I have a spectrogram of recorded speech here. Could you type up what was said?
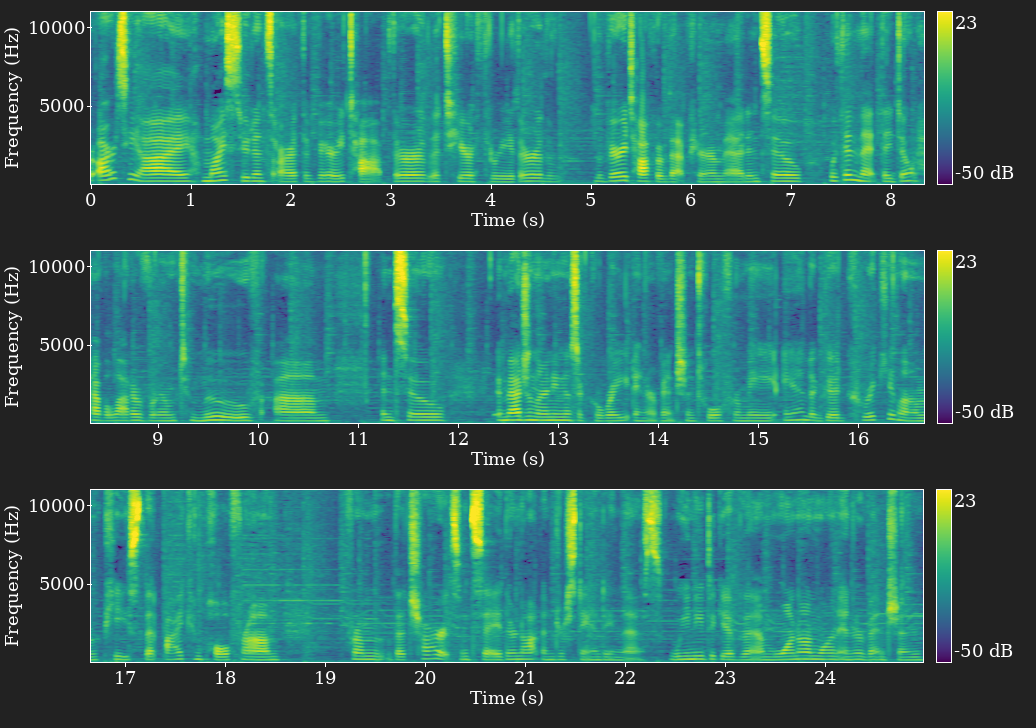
For RTI, my students are at the very top. They're the tier three. They're the, the, very top of that pyramid. And so within that, they don't have a lot of room to move. Um, and so Imagine Learning is a great intervention tool for me and a good curriculum piece that I can pull from from the charts and say they're not understanding this. We need to give them one-on-one -on -one intervention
